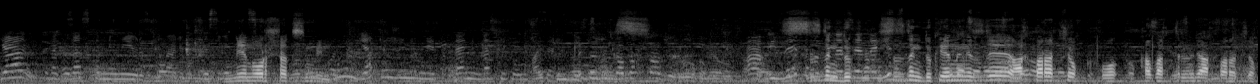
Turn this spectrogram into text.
Я на казахском не умею разговаривать. Мен орысша түсінбеймін Ну, я тоже не умею, тогда у нас не получится. А, сіздің дүкеніңізде ақпарат жоқ қазақ тілінде ақпарат жоқ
